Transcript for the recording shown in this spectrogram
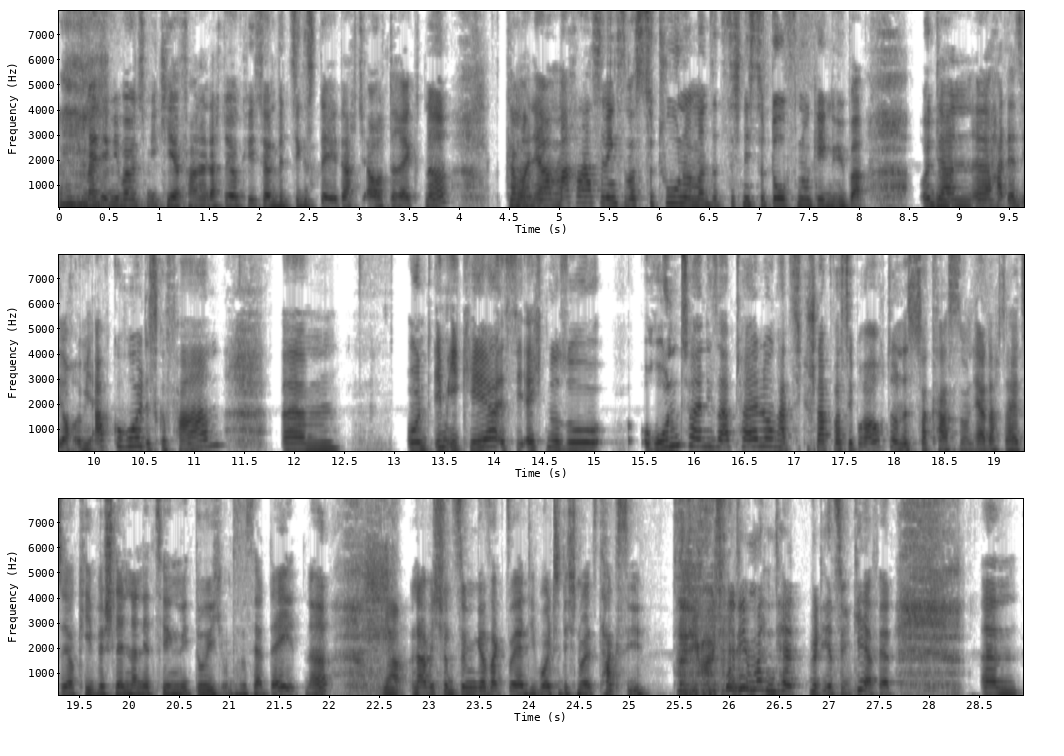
die meinte irgendwie, wollen wir zum Ikea fahren. Und dachte ja, okay, ist ja ein witziges Date. Dachte ich auch direkt, ne? Kann ja. man ja machen, hast du wenigstens was zu tun und man sitzt sich nicht so doof nur gegenüber. Und dann ja. äh, hat er sie auch irgendwie abgeholt, ist gefahren. Ähm, und im Ikea ist sie echt nur so runter in diese Abteilung, hat sich geschnappt, was sie brauchte und ist zur Kasse. Und er dachte halt so, ja, okay, wir schlendern jetzt irgendwie durch und das ist ja Date, ne? Ja. Und da habe ich schon zu ihm gesagt, so, ja, die wollte dich nur als Taxi. Die wollte halt jemanden, der mit ihr zu Ikea fährt. Ähm,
